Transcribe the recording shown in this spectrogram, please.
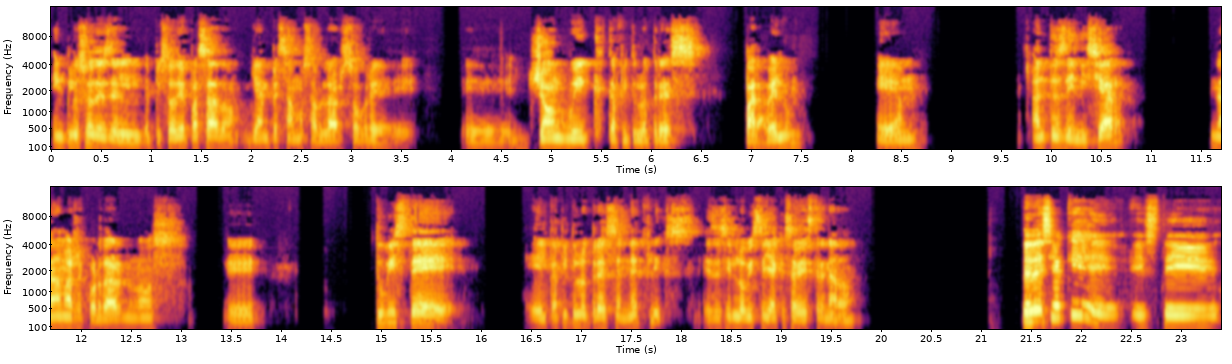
incluso desde el episodio pasado ya empezamos a hablar sobre eh, John Wick capítulo 3 Parabellum. Em, antes de iniciar, nada más recordarnos, eh, ¿tú viste el capítulo 3 en Netflix? Es decir, ¿lo viste ya que se había estrenado? Te decía que este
